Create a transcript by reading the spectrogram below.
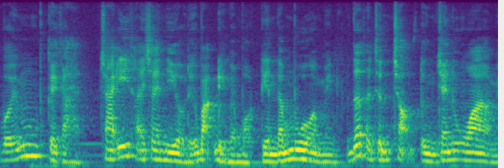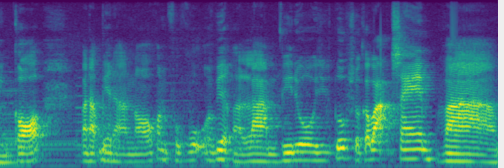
với kể cả chai ít hay chai nhiều thì các bạn đều phải bỏ tiền ra mua. Mà mình rất là trân trọng từng chai nước hoa mà mình có. Và đặc biệt là nó còn phục vụ cái việc là làm video YouTube cho các bạn xem. Và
